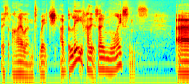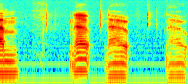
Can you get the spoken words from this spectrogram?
this island which I believe has its own license. Um, no, no, no.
